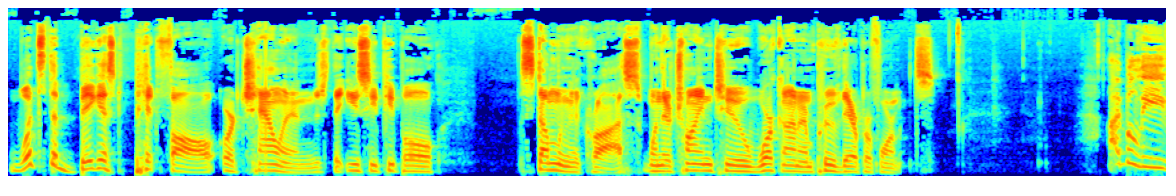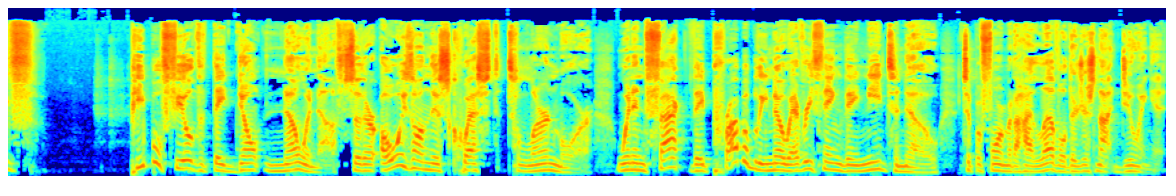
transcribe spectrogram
What's the biggest pitfall or challenge that you see people stumbling across when they're trying to work on and improve their performance? I believe people feel that they don't know enough. So they're always on this quest to learn more, when in fact, they probably know everything they need to know to perform at a high level. They're just not doing it.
